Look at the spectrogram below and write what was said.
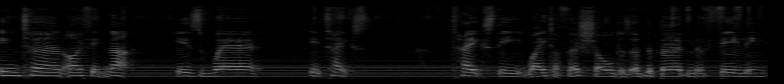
in turn I think that is where it takes takes the weight off her shoulders of the burden of feeling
